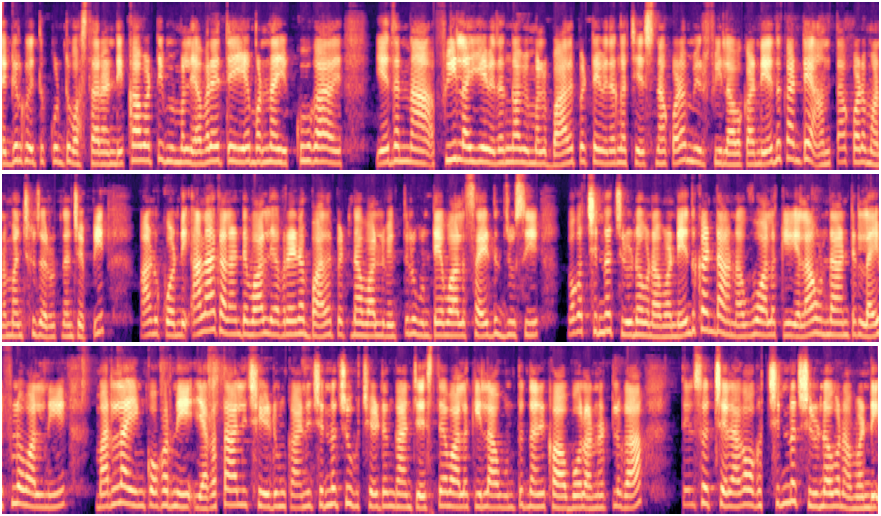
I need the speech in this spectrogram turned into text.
దగ్గరకు వెతుక్కుంటూ వస్తారండి. కాబట్టి మిమ్మల్ని ఎవరైతే ఏమన్నా ఎక్కువగా ఏదన్నా ఫీల్ అయ్యే విధంగా మిమ్మల్ని బాధ పెట్టే విధంగా చేసినా కూడా మీరు ఫీల్ అవ్వకండి. ఎందుకంటే అంతా కూడా మన మంచిగా జరుగుతుందని చెప్పి అనుకోండి. అలాగే అలాంటి వాళ్ళు ఎవరైనా బాధ పెట్టిన వాళ్ళు వ్యక్తులు ఉంటే వాళ్ళ సైడ్ చూసి ఒక చిన్న చిరునవ్వు నవ్వండి. ఎందుకంటే ఆ నవ్వు వాళ్ళకి ఎలా ఉండాలంటే లైఫ్లో వాళ్ళని మరలా ఇంకొకరిని ఎగతాళి చేయడం కానీ చిన్న చూపు చేయడం కానీ చేస్తే వాళ్ళకి ఇలా ఉంటుందని కాబోలు అన్నట్లుగా తెలిసి వచ్చేలాగా ఒక చిన్న చిరునవ్వు నవ్వండి.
